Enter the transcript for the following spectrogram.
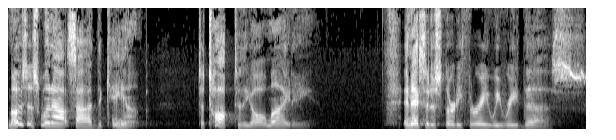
Moses went outside the camp to talk to the Almighty. In Exodus 33, we read this.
